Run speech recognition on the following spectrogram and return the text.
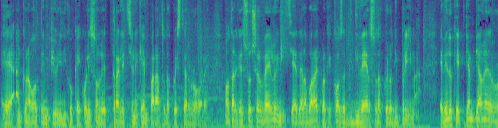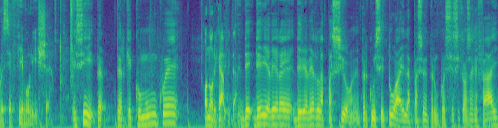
eh, anche una volta in più gli dico ok quali sono le tre lezioni che ha imparato da questo errore in modo tale che il suo cervello inizi ad elaborare qualcosa di diverso da quello di prima e vedo che pian piano l'errore si affievolisce. Eh sì, per, perché comunque o non ricapita. De- devi, avere, devi, avere, la passione, per cui se tu hai la passione per un qualsiasi cosa che fai,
